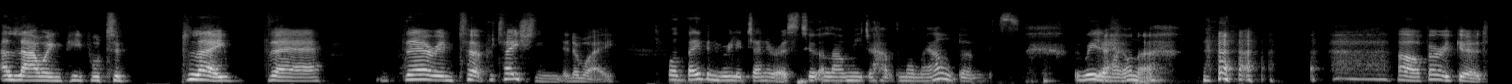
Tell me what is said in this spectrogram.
allowing people to play their their interpretation in a way. Well, they've been really generous to allow me to have them on my album. It's really yeah. my honor. oh, very good.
